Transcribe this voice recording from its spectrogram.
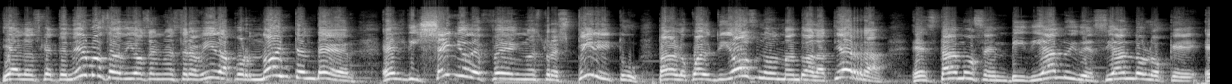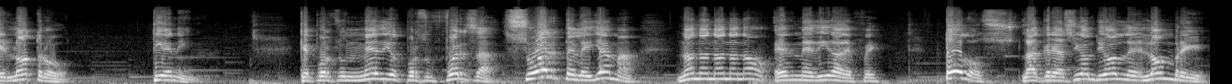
Y a los que tenemos a Dios en nuestra vida por no entender el diseño de fe en nuestro espíritu, para lo cual Dios nos mandó a la tierra, estamos envidiando y deseando lo que el otro tiene. Que por sus medios, por su fuerza, suerte le llama. No, no, no, no, no. Es medida de fe. Todos, la creación, Dios, el hombre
